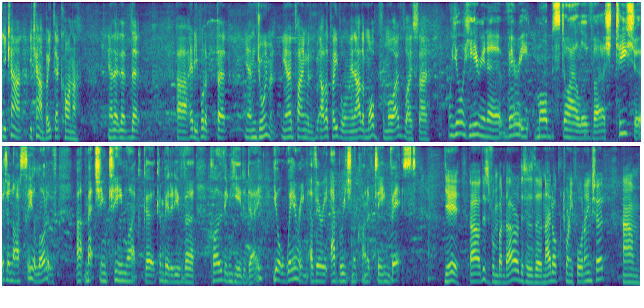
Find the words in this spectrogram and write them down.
you can't you can't beat that kind of you know that that, that uh, how do you put it that you know, enjoyment. You know playing with other people and other mob from all over the place. So. Well, you're here in a very mob style of uh, t-shirt, and I see a lot of uh, matching team-like uh, competitive uh, clothing here today. You're wearing a very Aboriginal kind of team vest. Yeah, uh, this is from Bandara. This is the NAIDOC 2014 shirt. Um,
